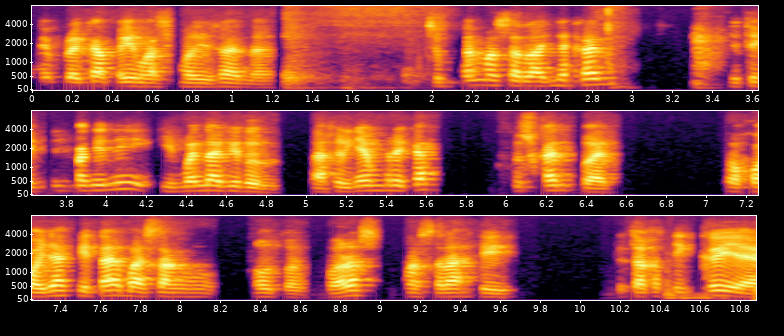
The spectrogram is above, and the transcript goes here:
Jadi mereka pengen maksimal di sana. Cuman masalahnya kan di TikTok ini gimana gitu. Akhirnya mereka teruskan buat pokoknya kita pasang auto force masalah di kita ketiga ya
